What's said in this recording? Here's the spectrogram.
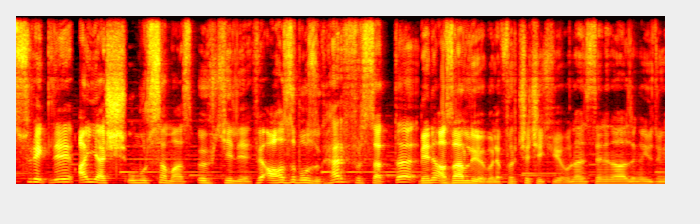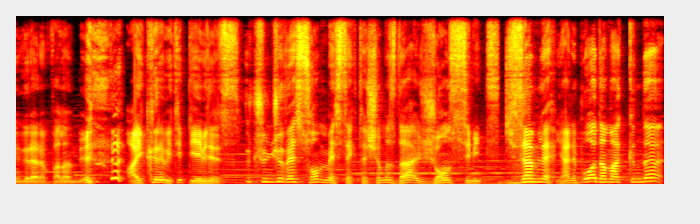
sürekli ayyaş, umursamaz, öfkeli ve ağzı bozuk. Her fırsatta beni azarlıyor böyle fırça çekiyor. Ulan senin ağzını yüzünü kırarım falan diye. Aykırı bir tip diyebiliriz. Üçüncü ve son meslektaşımız da John Smith. Gizemli. Yani bu adam hakkında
